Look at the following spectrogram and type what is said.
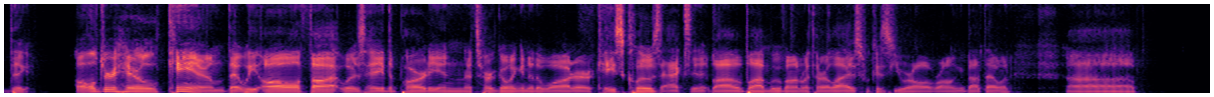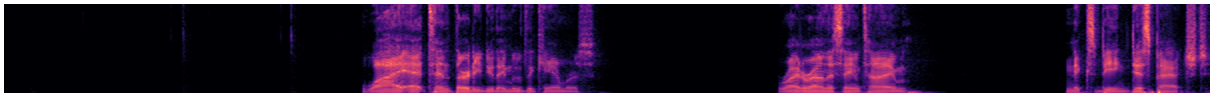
The Alder Hill cam that we all thought was, hey, the party and that's her going into the water, case closed, accident, blah, blah, blah, move on with our lives because you were all wrong about that one. Uh, why at 10:30 do they move the cameras? Right around the same time Nick's being dispatched.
